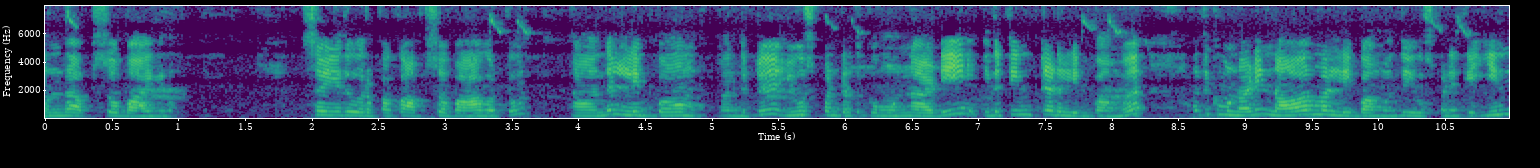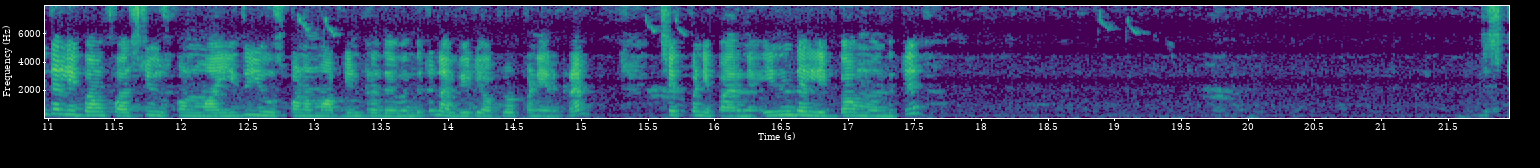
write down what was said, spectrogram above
வந்து அப்சோப் ஆகிடும் ஸோ இது ஒரு பக்கம் அப்சோப் ஆகட்டும் நான் வந்து லிப் பாம் வந்துட்டு யூஸ் பண்ணுறதுக்கு முன்னாடி இது டிண்டட் லிப் பாமு அதுக்கு முன்னாடி நார்மல் லிப் பாம் வந்து யூஸ் பண்ணியிருக்கேன் இந்த லிப் பாம் ஃபஸ்ட்டு யூஸ் பண்ணுமா இது யூஸ் பண்ணுமா அப்படின்றத வந்துட்டு நான் வீடியோ அப்லோட் பண்ணியிருக்கிறேன் செக் பண்ணி பாருங்கள் இந்த லிப் பாம் வந்துட்டு ஜஸ்ட்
